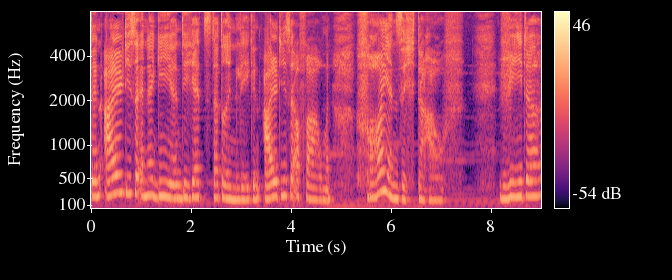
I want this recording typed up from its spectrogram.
Denn all diese Energien, die jetzt da drin liegen, all diese Erfahrungen, freuen sich darauf, wieder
